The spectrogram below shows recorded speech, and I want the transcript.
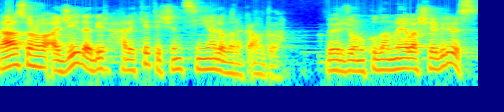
Daha sonra o acıyı da bir hareket için sinyal olarak algıla. Böylece onu kullanmaya başlayabiliriz.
